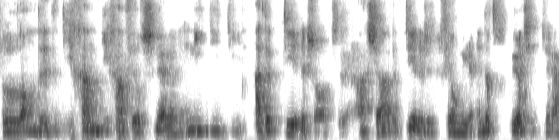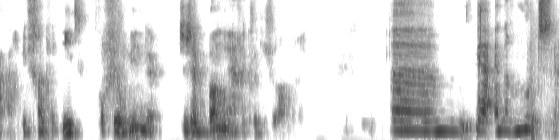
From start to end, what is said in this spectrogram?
landen, die gaan, die gaan veel sneller en die, die, die adapteren zoals ze adapteren zich veel meer. En dat gebeurt ja, eigenlijk in Frankrijk niet, of veel minder. Ze zijn bang eigenlijk voor die verandering. Um, ja, en er moet,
